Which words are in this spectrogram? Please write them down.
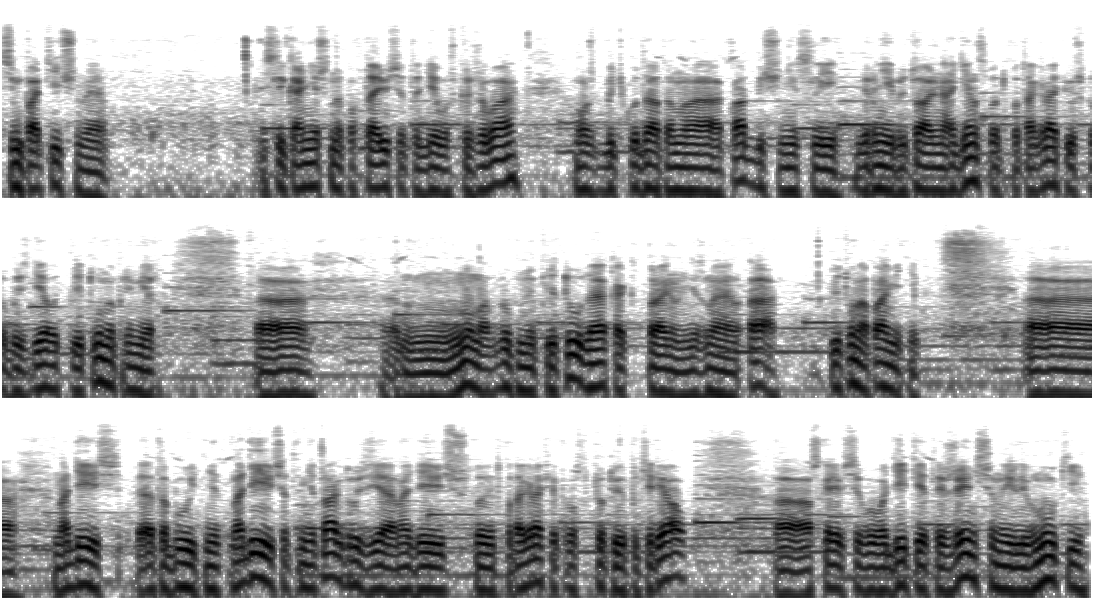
симпатичная. Если, конечно, повторюсь, эта девушка жива, может быть, куда-то на кладбище несли, вернее, ритуальное агентство, эту фотографию, чтобы сделать плиту, например, э, ну, надгруппную плиту, да, как правильно, не знаю, а, плиту на памятник. Э, надеюсь, это будет не, надеюсь, это не так, друзья, надеюсь, что эта фотография просто кто-то ее потерял, э, скорее всего, дети этой женщины или внуки,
